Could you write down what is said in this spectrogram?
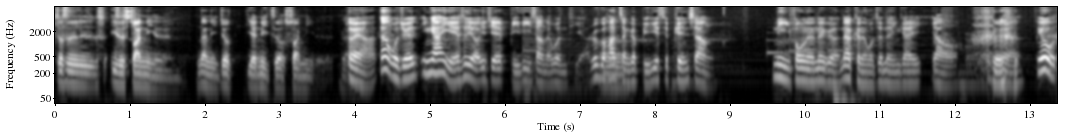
就是一直酸你的人，那你就眼里只有酸你的人。对啊，但我觉得应该也是有一些比例上的问题啊。如果它嗯整个比例是偏向逆风的那个，那可能我真的应该要，对啊，因为我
